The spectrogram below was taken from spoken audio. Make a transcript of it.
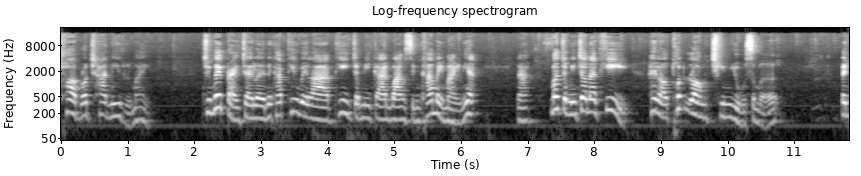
ชอบรสชาตินี้หรือไม่ จึงไม่แปลกใจเลยนะครับที่เวลาที่จะมีการวางสินค้าใหม่ๆเนี่ยนะมักจะมีเจ้าหน้าที่ให้เราทดลองชิมอยู่เสมอ เป็น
